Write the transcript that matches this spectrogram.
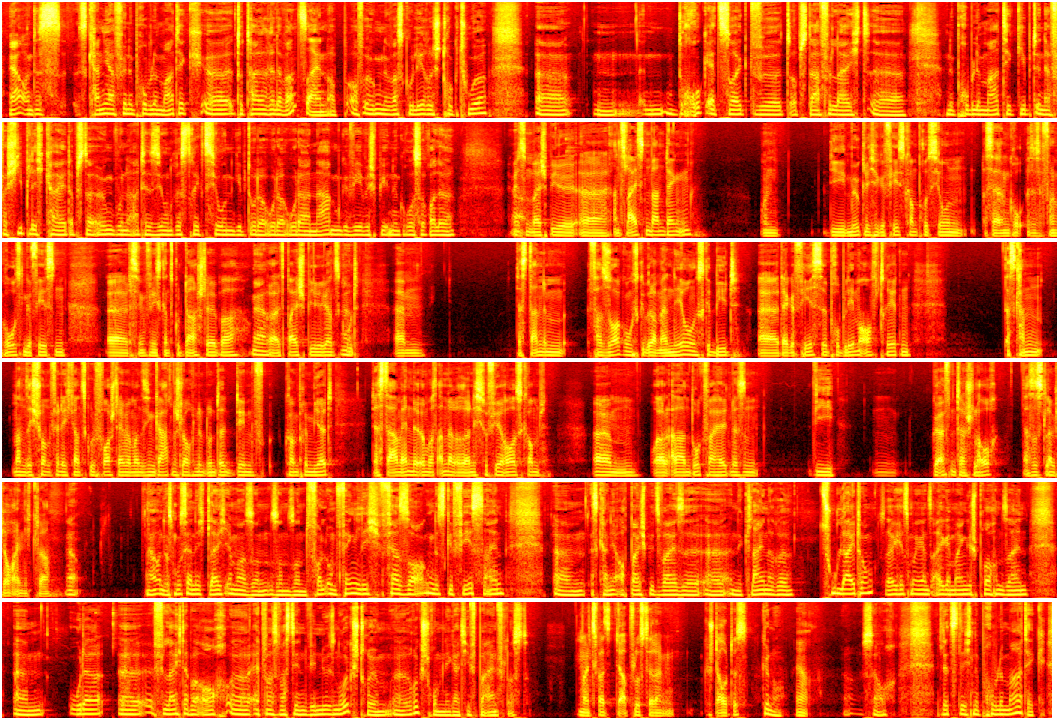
Ja, und es, es kann ja für eine Problematik äh, total relevant sein, ob auf irgendeine vaskuläre Struktur äh, ein, Druck erzeugt wird, ob es da vielleicht äh, eine Problematik gibt in der Verschieblichkeit, ob es da irgendwo eine Adhäsion, Restriktion gibt oder oder oder Narbengewebe spielt eine große Rolle. Wenn wir zum Beispiel äh, ans Leistenband denken und die mögliche Gefäßkompression, das ist ja, ein, das ist von großen Gefäßen, äh, deswegen finde ich es ganz gut darstellbar, ja. oder als Beispiel ganz gut, ja. ähm, dass dann im Versorgungsgebiet oder im Ernährungsgebiet äh, der Gefäße Probleme auftreten, das kann man sich schon, finde ich, ganz gut vorstellen, wenn man sich einen Gartenschlauch nimmt und den komprimiert, dass da am Ende irgendwas anderes oder nicht so viel rauskommt ähm, oder in anderen Druckverhältnissen wie ein geöffneter Schlauch. Das ist, glaube ich, auch eigentlich klar. Ja. Ja, und das muss ja nicht gleich immer so ein, so ein, so ein vollumfänglich versorgendes Gefäß sein. Ähm, es kann ja auch beispielsweise äh, eine kleinere Zuleitung, sage ich jetzt mal ganz allgemein gesprochen, sein. Ähm, oder äh, vielleicht aber auch äh, etwas, was den venösen Rückstrom, äh, Rückstrom negativ beeinflusst. Du meinst quasi der Abfluss, der dann gestaut ist? Genau. Ja. Ja, ist ja auch letztlich eine Problematik.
